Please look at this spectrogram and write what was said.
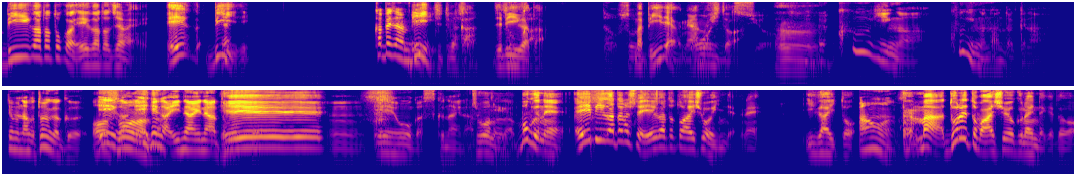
B 型とか A 型じゃない？A B? カッペイさん B, B って言ってました。じゃあ B 型。まあ B だよねあの人は。うん。空気が空気がなんだっけな？でもなんかとにかくあ A が A がいないなと思って、へえうん、AO が少ないなそうなんだ。僕ね AB 型の人は A 型と相性いいんだよね意外と。あそうなんまあどれとも相性良くないんだけど。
